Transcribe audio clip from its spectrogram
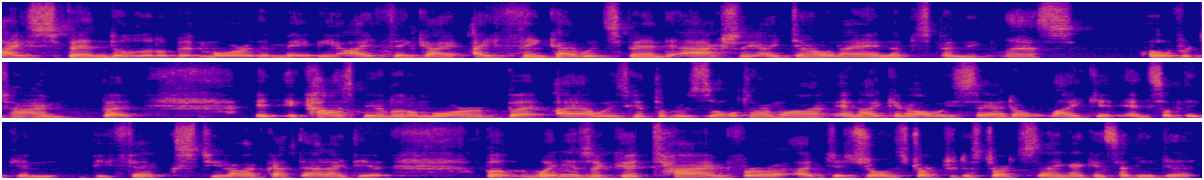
I spend a little bit more than maybe I think I, I think I would spend. Actually, I don't. I end up spending less over time, but it, it, costs me a little more, but I always get the result I want. And I can always say I don't like it and something can be fixed. You know, I've got that idea. But when is a good time for a digital instructor to start saying, I guess I need to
